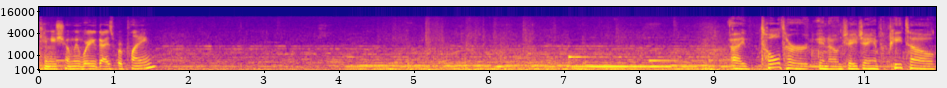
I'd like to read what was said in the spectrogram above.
Can you show me where you guys were playing? I told her, you know, JJ and Pepito,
